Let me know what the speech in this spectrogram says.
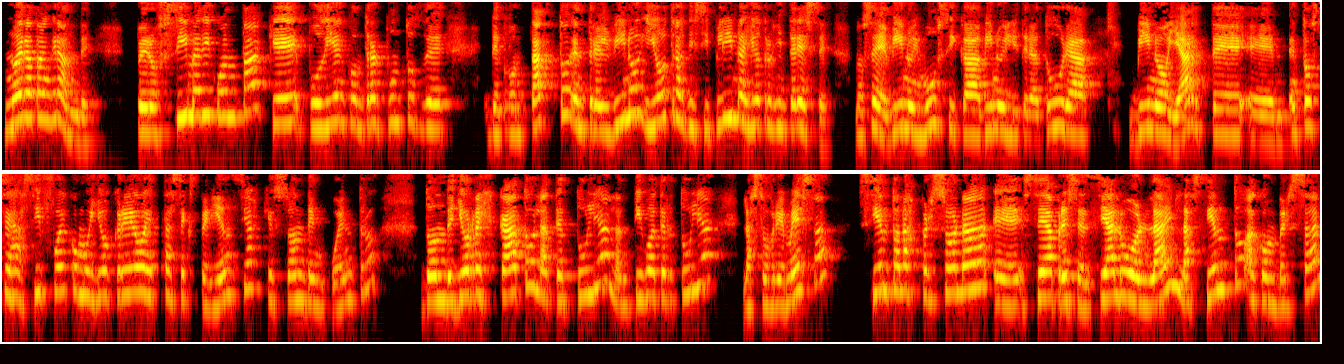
no era tan grande, pero sí me di cuenta que podía encontrar puntos de de contacto entre el vino y otras disciplinas y otros intereses. No sé, vino y música, vino y literatura, vino y arte. Eh, entonces así fue como yo creo estas experiencias que son de encuentro, donde yo rescato la tertulia, la antigua tertulia, la sobremesa, siento a las personas, eh, sea presencial u online, las siento a conversar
